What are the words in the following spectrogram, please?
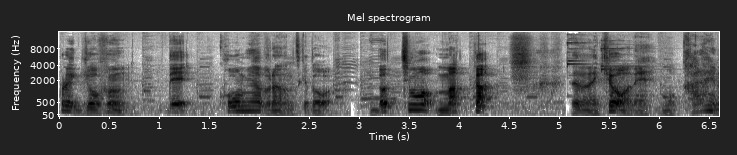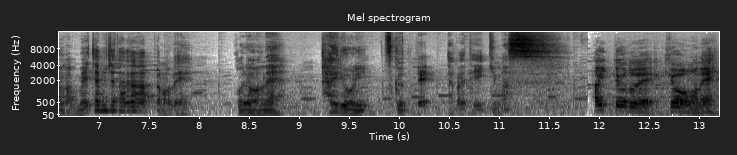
これ魚粉、で、香味油なんですけど、どっちも真っ赤。ただね、今日はね、もう辛いのがめちゃめちゃ食べたかったので、これをね、大量に作って食べていきます。はい、ということで、今日もね、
